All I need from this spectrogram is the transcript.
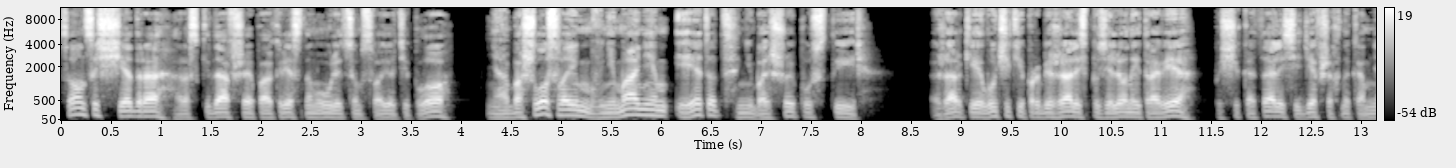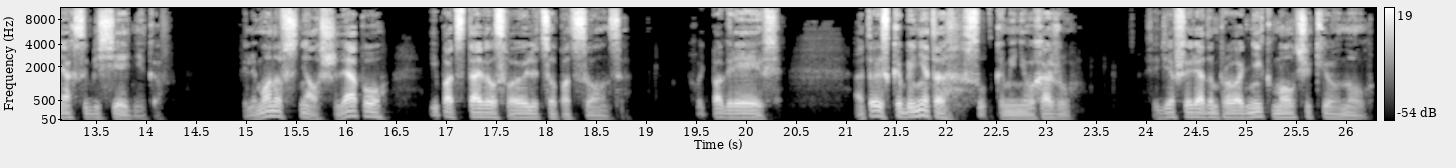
Солнце, щедро раскидавшее по окрестным улицам свое тепло, не обошло своим вниманием и этот небольшой пустырь. Жаркие лучики пробежались по зеленой траве, пощекотали сидевших на камнях собеседников. Филимонов снял шляпу и подставил свое лицо под солнце. Хоть погреюсь, а то из кабинета сутками не выхожу. Сидевший рядом проводник молча кивнул.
